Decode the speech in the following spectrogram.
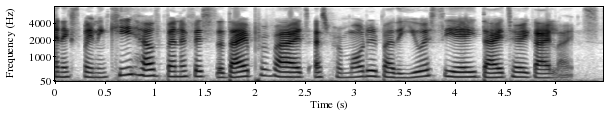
and explaining key health benefits the diet provides as promoted by the USDA dietary guidelines.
